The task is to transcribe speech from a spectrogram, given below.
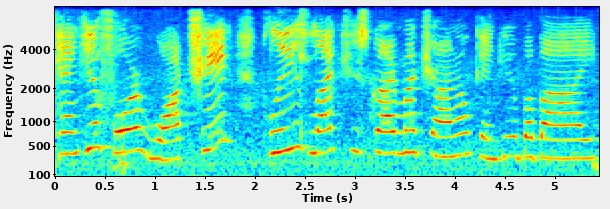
thank you for watching. Please like, subscribe my channel. Thank you. Bye-bye.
